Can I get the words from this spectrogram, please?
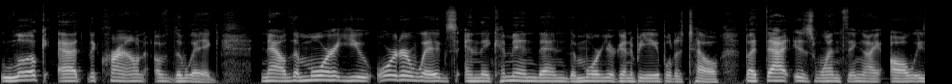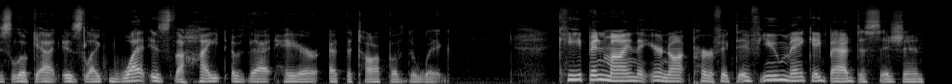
look at the crown of the wig. Now, the more you order wigs and they come in, then the more you're going to be able to tell. But that is one thing I always look at is like, what is the height of that hair at the top of the wig? Keep in mind that you're not perfect. If you make a bad decision,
